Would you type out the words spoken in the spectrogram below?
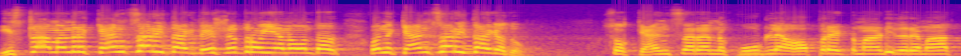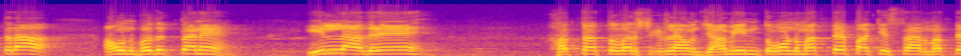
ಇಸ್ಲಾಂ ಅಂದರೆ ಕ್ಯಾನ್ಸರ್ ಇದ್ದಾಗ, ದೇಶದ್ರೋಹಿ ಅನ್ನೋ ಒಂದು ಒಂದು ಕ್ಯಾನ್ಸರ್ ಇದ್ದಾಗ ಅದು. ಸೊ ಕ್ಯಾನ್ಸರನ್ನು ಕೂಡಲೇ ಆಪರೇಟ್ ಮಾಡಿದರೆ ಮಾತ್ರ ಅವನು ಬದುಕ್ತಾನೆ. ಇಲ್ಲಾದರೆ ಹತ್ತತ್ತು ವರ್ಷಗಟ್ಟಲೆ ಅವನು ಜಾಮೀನು ತೊಗೊಂಡು ಮತ್ತೆ ಪಾಕಿಸ್ತಾನ್ ಮತ್ತೆ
